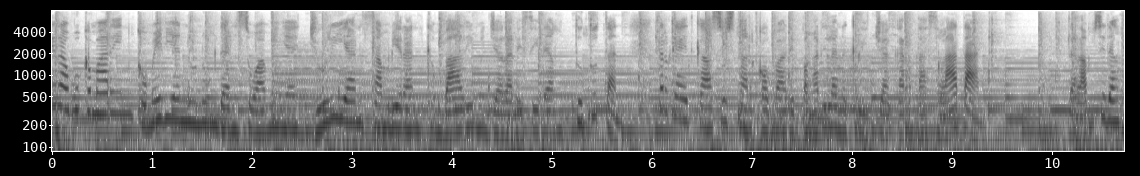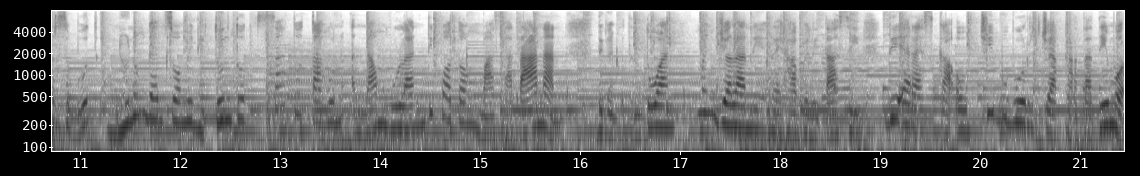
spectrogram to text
Hari Rabu kemarin, komedian Nunung dan suaminya Julian Sambiran kembali menjalani sidang tuntutan terkait kasus narkoba di Pengadilan Negeri Jakarta Selatan. Dalam sidang tersebut, Nunung dan suami dituntut satu tahun enam bulan dipotong masa tahanan dengan ketentuan menjalani rehabilitasi di RSKO Cibubur, Jakarta Timur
